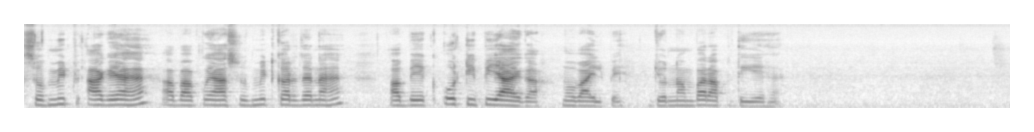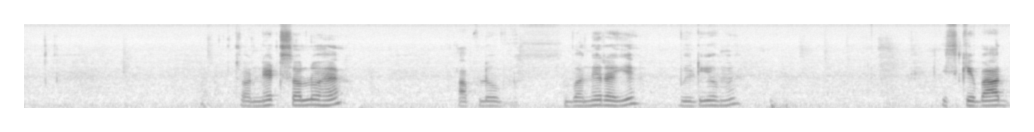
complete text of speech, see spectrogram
सबमिट आ गया है, अब आपको यहाँ सबमिट कर देना है। अब एक ओटीपी आएगा मोबाइल पे, जो नंबर आप दिए हैं। तो नेट सलो है। आप लोग बने रहिए वीडियो में। इसके बाद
